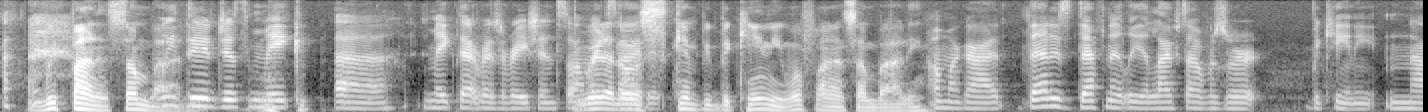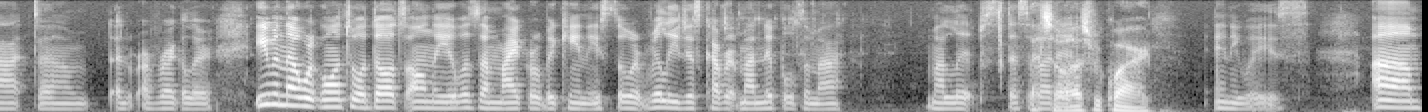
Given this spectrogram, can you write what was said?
we finding somebody. We did just make uh make that reservation, so I'm Wear that little skimpy bikini. We'll find somebody. Oh my god, that is definitely a lifestyle resort bikini, not um, a, a regular. Even though we're going to adults only, it was a micro bikini, so it really just covered my nipples and my my lips. That's, That's about all it. that's required. Anyways, um,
